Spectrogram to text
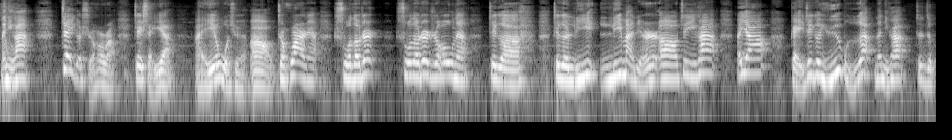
那你看这个时候啊，这谁呀？哎呀，我去啊！这话呢，说到这儿，说到这儿之后呢，这个这个李李满林啊，这一看，哎呀，给这个于博，那你看这这。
